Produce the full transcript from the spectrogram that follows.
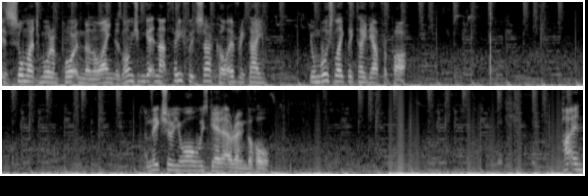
is so much more important than the line. As long as you can get in that three foot circle every time, you'll most likely tidy up for par. And make sure you always get it around the hole. Putting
